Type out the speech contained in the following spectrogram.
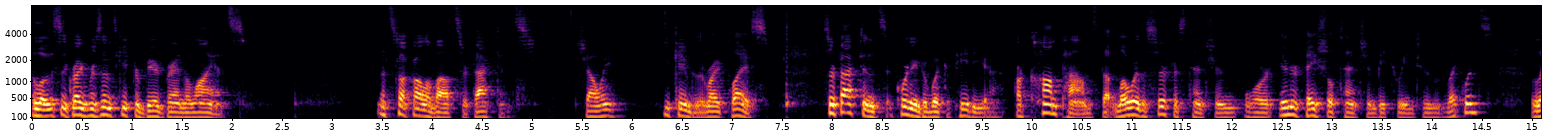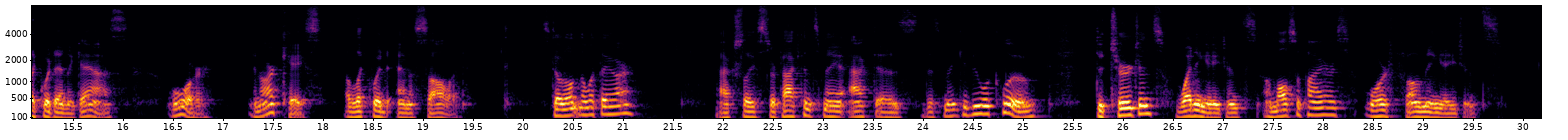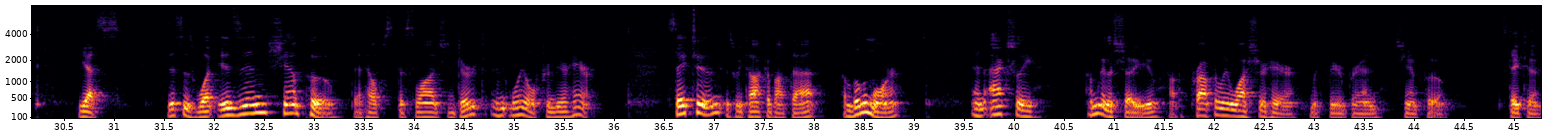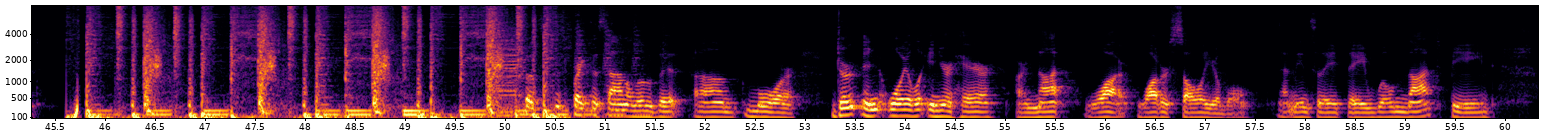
Hello, this is Greg Berzinsky for Beardbrand Alliance. Let's talk all about surfactants, shall we? You came to the right place. Surfactants, according to Wikipedia, are compounds that lower the surface tension or interfacial tension between two liquids, a liquid and a gas, or, in our case, a liquid and a solid. Still don't know what they are? Actually, surfactants may act as, this may give you a clue, detergents, wetting agents, emulsifiers, or foaming agents. Yes, this is what is in shampoo that helps dislodge dirt and oil from your hair. Stay tuned as we talk about that a little more. And actually, I'm going to show you how to properly wash your hair with Beardbrand shampoo. Stay tuned. So let's just break this down a little bit um, more. Dirt and oil in your hair are not wa water soluble. That means they, they will not be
